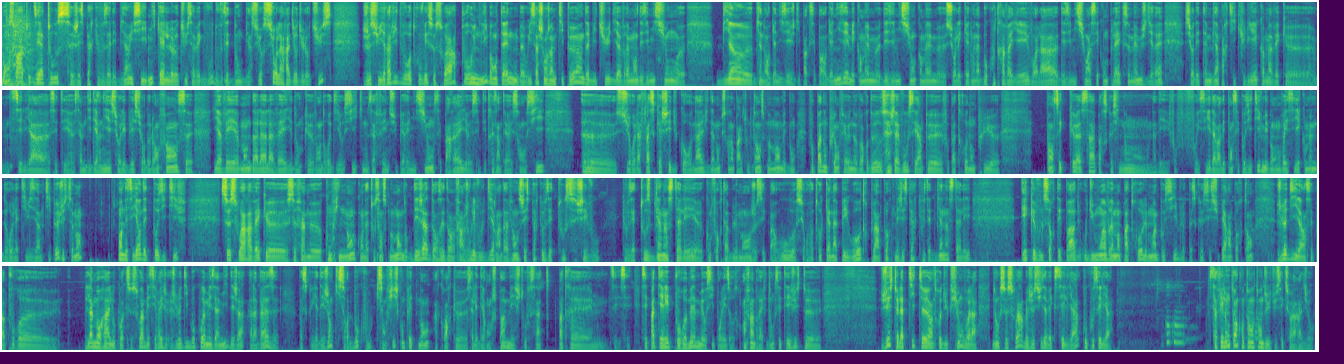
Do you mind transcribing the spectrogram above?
Bonsoir à toutes et à tous, j'espère que vous allez bien. Ici Mickaël Le Lotus avec vous, vous êtes donc bien sûr sur la radio du Lotus. Je suis ravi de vous retrouver ce soir pour une libre antenne. Bah oui, ça change un petit peu. Hein. D'habitude, il y a vraiment des émissions euh, bien euh, bien organisé. Je dis pas que c'est pas organisé, mais quand même euh, des émissions quand même euh, sur lesquelles on a beaucoup travaillé. Voilà, des émissions assez complexes, même je dirais, sur des thèmes bien particuliers, comme avec Célia, c'était samedi dernier sur les blessures de l'enfance. Il y avait Mandala la veille, donc vendredi aussi, qui nous a fait une super émission. C'est pareil, c'était très intéressant aussi. Euh, sur la face cachée du corona, évidemment, puisqu'on en parle tout le temps en ce moment, mais bon, faut pas non plus en faire une overdose, j'avoue, c'est un peu, faut pas trop non plus euh, penser que à ça, parce que sinon, on a des, faut, faut essayer d'avoir des pensées positives, mais bon, on va essayer quand même de relativiser un petit peu, justement, en essayant d'être positif ce soir avec euh, ce fameux confinement qu'on a tous en ce moment. Donc déjà, d'ores et dans, enfin, je voulais vous le dire hein, d'avance, j'espère que vous êtes tous chez vous que vous êtes tous bien installés euh, confortablement, je sais pas où, sur votre canapé ou autre, peu importe, mais j'espère que vous êtes bien installés et que vous ne sortez pas, ou du moins vraiment pas trop, le moins possible, parce que c'est super important. Je le dis, hein, c'est pas pour euh, la morale ou quoi que ce soit, mais c'est vrai que je, je, le dis beaucoup à mes amis déjà, à la base, parce qu'il y a des gens qui sortent beaucoup, qui s'en fichent complètement, à croire que ça les dérange pas, mais je trouve ça pas très. C'est pas terrible pour eux-mêmes, mais aussi pour les autres. Enfin bref, donc c'était juste. Euh, juste la petite euh, introduction, voilà. Donc ce soir, ben, je suis avec Célia. Coucou Célia. Coucou. Ça fait longtemps qu'on t'a entendu, tu sais que sur la radio.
